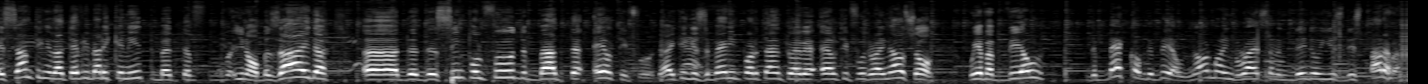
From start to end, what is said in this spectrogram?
is something that everybody can eat, but uh, you know, beside uh, the, the simple food, but uh, healthy food. I think it's very important to have a healthy food right now. So we have a bill, the back of the bill. Normally in restaurant, they don't use this part of it.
